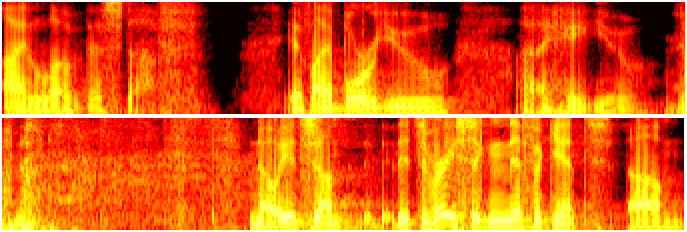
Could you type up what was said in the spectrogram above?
I love this stuff. If I bore you, I hate you. No, no, no. No, it's, um, it's a very significant um,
